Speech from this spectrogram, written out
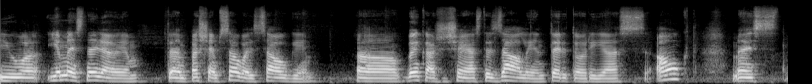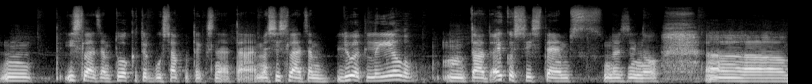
Jo, ja mēs neļaujam tiem pašiem savvaļas augiem Uh, vienkārši šajās te zālienu teritorijās augt, mēs mm, izslēdzam to, ka tur būs aputeksnētāji. Mēs izslēdzam ļoti lielu mm, tādu ekosistēmas nezinu, uh,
